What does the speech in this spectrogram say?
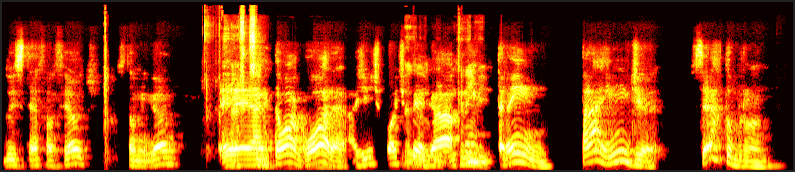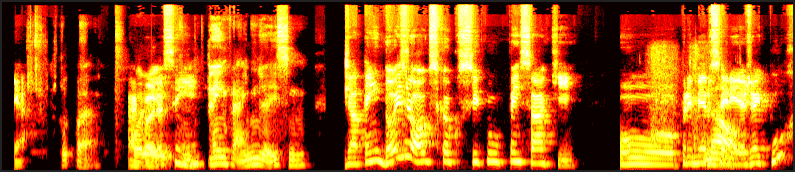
do Stefan Feld, se não me engano. É, então agora a gente pode mas pegar um trem para a Índia, certo, Bruno? Yeah. Opa, agora aí. sim. Um trem para a Índia, aí sim. Já tem dois jogos que eu consigo pensar aqui. O primeiro não, seria Jaipur?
